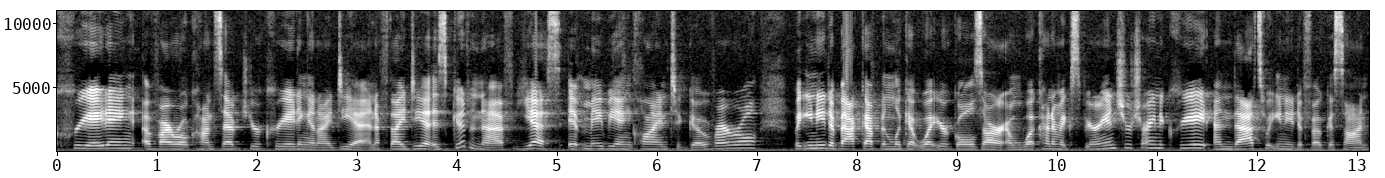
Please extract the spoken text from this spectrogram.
creating a viral concept, you're creating an idea. And if the idea is good enough, yes, it may be inclined to go viral, but you need to back up and look at what your goals are and what kind of experience you're trying to create, and that's what you need to focus on.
